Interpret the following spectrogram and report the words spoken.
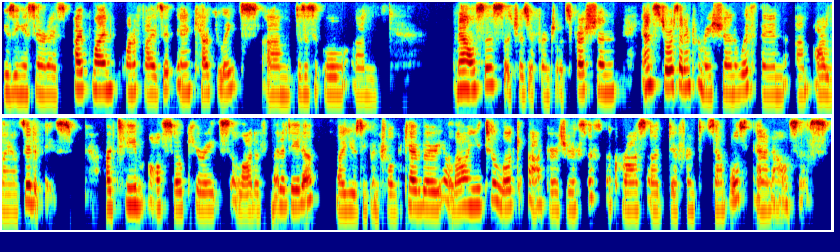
using a standardized pipeline, quantifies it, and calculates um, statistical um, analysis, such as differential expression, and stores that information within um, our LANS database. Our team also curates a lot of metadata uh, using controlled vocabulary, allowing you to look at characteristics across uh, different samples and analysis.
